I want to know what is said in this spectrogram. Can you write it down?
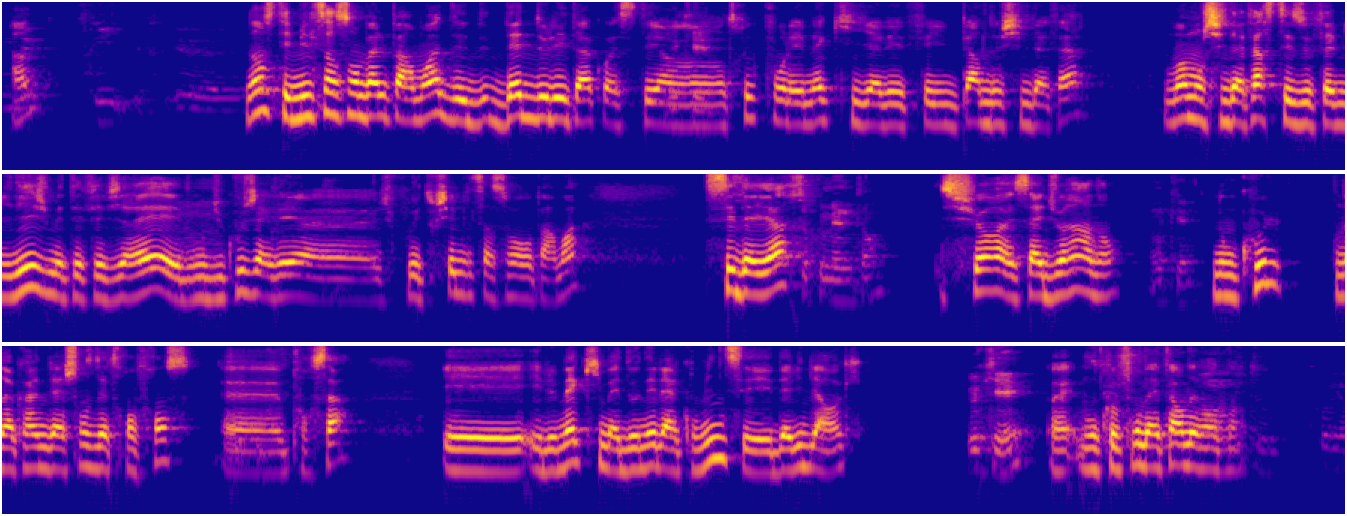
Une Hein dette Non c'était 1500 balles par mois d'aide de l'État quoi. C'était un, truc pour les mecs qui avaient fait une perte de chiffre d'affaires. Moi mon chiffre d'affaires c'était The Family, je m'étais fait virer et donc Mhm. du coup j'avais euh, je pouvais toucher 1500 euros par mois. C'est d'ailleurs Sur combien de temps? sur ça a duré un an donc cool on a quand même de la chance d'être en France euh, pour ça et, et le mec qui m'a donné la combine c'est David Larocque Ok. ouais mon cofondateur de maintenant du tout. Trop bien.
